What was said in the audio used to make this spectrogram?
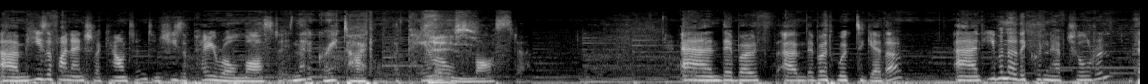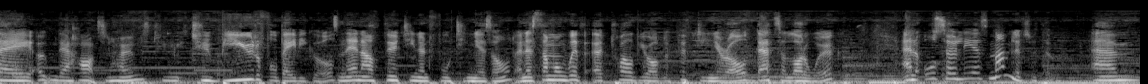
Um, he's a financial accountant, and she's a payroll master. Isn't that a great title? A payroll Yes. master and they both um, they both worked together. And even though they couldn't have children, they opened their hearts and homes to two beautiful baby girls, and they're now 13 and 14 years old. And as someone with a 12 year old and a 15 year old, that's a lot of work. And also, Leah's mum lives with them, um,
